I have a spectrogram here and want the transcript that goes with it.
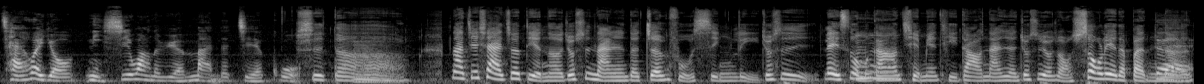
才会有你希望的圆满的结果。是的。嗯那接下来这点呢，就是男人的征服心理，就是类似我们刚刚前面提到，男人就是有种狩猎的本能，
